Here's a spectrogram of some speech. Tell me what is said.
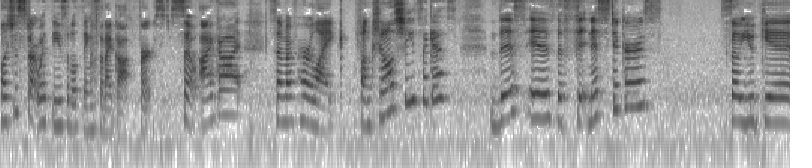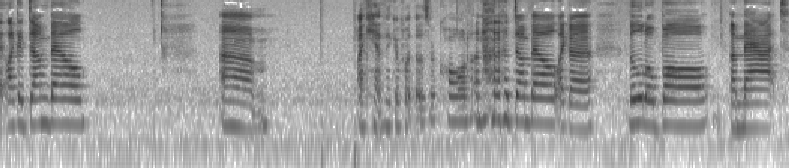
let's just start with these little things that I got first. So I got some of her like functional sheets, I guess. This is the fitness stickers. So you get like a dumbbell, um, I can't think of what those are called. a dumbbell, like a the little ball, a mat,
